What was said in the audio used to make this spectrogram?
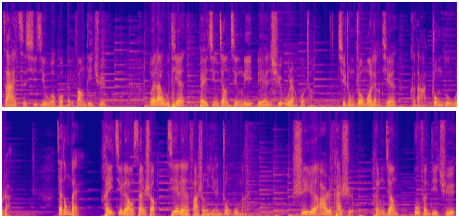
再次袭击我国北方地区，未来五天，北京将经历连续污染过程，其中周末两天可达重度污染。在东北，黑吉辽三省接连发生严重雾霾。十一月二日开始，黑龙江。部分地区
